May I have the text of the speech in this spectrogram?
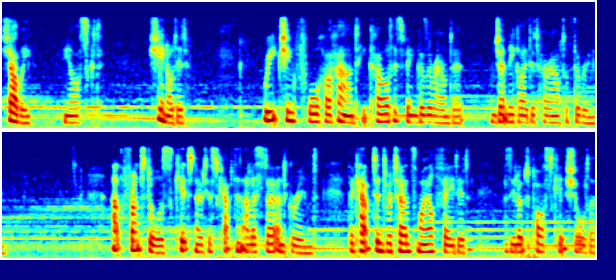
Shall we? he asked. She nodded. Reaching for her hand, he curled his fingers around it and gently guided her out of the room. At the front doors, Kit noticed Captain Alistair and grinned. The captain's return smile faded as he looked past Kit's shoulder.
